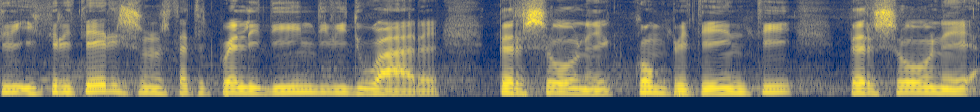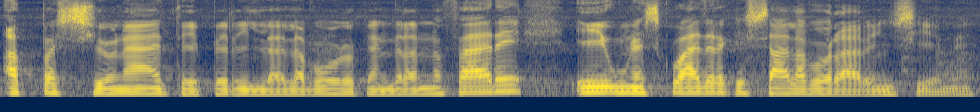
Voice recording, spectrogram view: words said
i criteri sono stati quelli di individuare persone competenti, persone appassionate per il lavoro che andranno a fare e una squadra che sa lavorare insieme.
